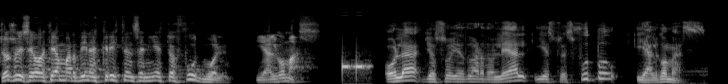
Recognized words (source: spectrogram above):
Yo soy Sebastián Martínez Christensen y esto es fútbol y algo más. Hola, yo soy Eduardo Leal y esto es fútbol y algo más.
